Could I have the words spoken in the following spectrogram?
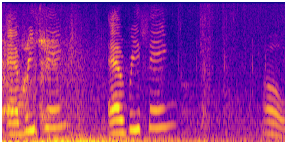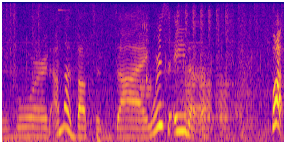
Everything. Everything? Oh lord, I'm about to die. Where's Ada? Fuck!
